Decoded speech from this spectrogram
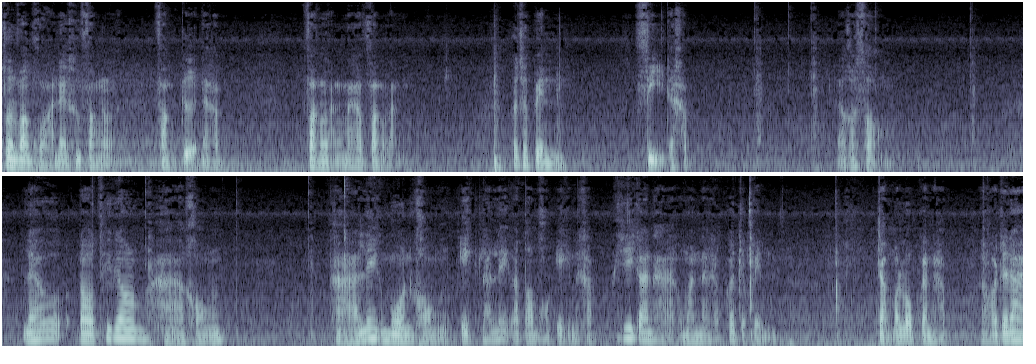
ส่วนฝั่งขวาเนี่ยคือฝั่งฝั่งเกิดนะครับ ฝั่งหลังนะครับ ฝั่งหลัง ก็จะเป็นสี่นะครับ แล้วก็สองแล้วเราที่ต้องหาของหาเลขมวลของ x และเลขอะตอมของ x นะครับ วิธีการหาของมันนะครับ ก็จะเป็นจับมาลบกันครับ เราก็จะได้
